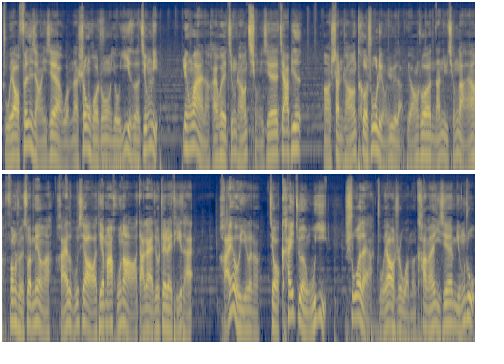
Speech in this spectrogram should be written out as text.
主要分享一些我们在生活中有意思的经历。另外呢，还会经常请一些嘉宾啊，擅长特殊领域的，比方说男女情感啊、风水算命啊、孩子不孝啊、爹妈胡闹啊，大概就这类题材。还有一个呢，叫开卷无益，说的呀，主要是我们看完一些名著，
